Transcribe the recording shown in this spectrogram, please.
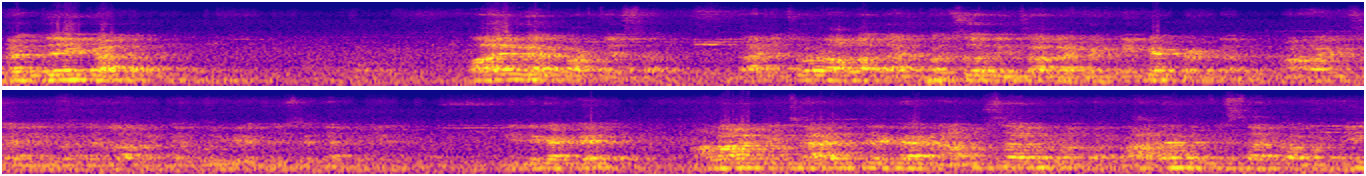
ప్రత్యేక ఆలయం ఏర్పాటు చేస్తారు. దాన్ని చూడాలా దాన్ని పరిశోధించాలి అక్కడ టికెట్ పెడతారు. మా వైఎస్ఆర్ ఈరోజు వెళ్ళాలంటే ఊరికే చూసేదానికి లేదు. ఎందుకంటే అలాంటి చారిత్రకమైన అంశాలు కొంత ప్రాధాన్యత ఇస్తారు కాబట్టి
